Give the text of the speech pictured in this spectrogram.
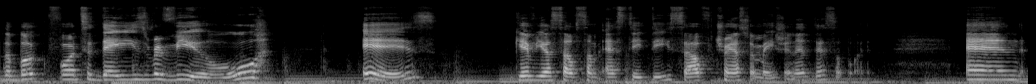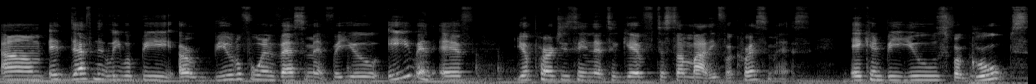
the book for today's review is Give Yourself Some STD Self Transformation and Discipline. And um, it definitely would be a beautiful investment for you, even if you're purchasing it to give to somebody for Christmas. It can be used for groups.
